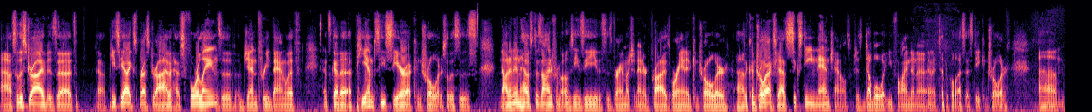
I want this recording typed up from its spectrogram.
Uh, so this drive is a, it's a, a, PCI Express drive. It has four lanes of, of Gen 3 bandwidth. It's got a, a, PMC Sierra controller. So this is not an in-house design from OCZ. This is very much an enterprise-oriented controller. Uh, the controller actually has 16 NAND channels, which is double what you find in a, in a typical SSD controller. Um,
